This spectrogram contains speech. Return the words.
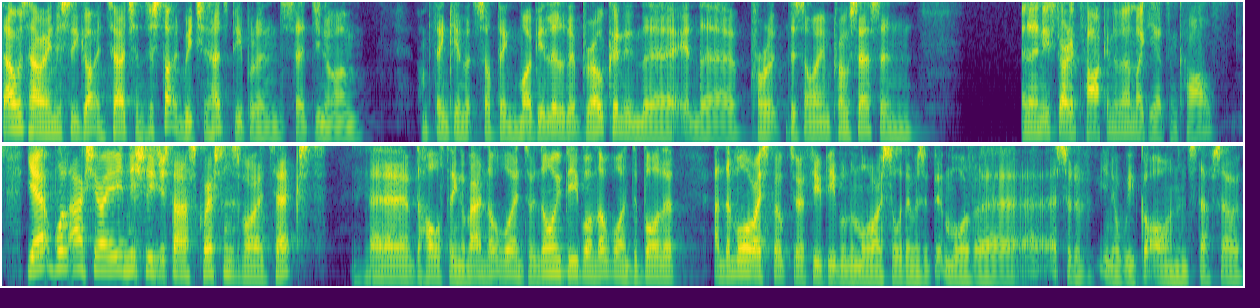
that was how I initially got in touch and just started reaching out to people and said, you know, I'm I'm thinking that something might be a little bit broken in the in the product design process and and then you started talking to them like you had some calls yeah well actually i initially just asked questions via text Mm-hmm. Uh, the whole thing about not wanting to annoy people, not wanting to bother. And the more I spoke to a few people, the more I saw there was a bit more of a, a sort of, you know, we've got on and stuff. So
